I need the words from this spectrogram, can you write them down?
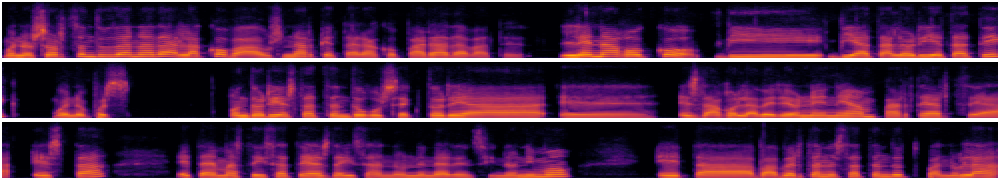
bueno, sortzen dudana da, lako ba, ausnarketarako parada bat. Lehenagoko bi, bi atal horietatik, bueno, pues, ondorio estatzen dugu sektorea e, ez dago bere honenean parte hartzea ez da, eta emazte izatea ez da izan honenaren sinonimo, eta ba, bertan esaten dut, ba, nola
